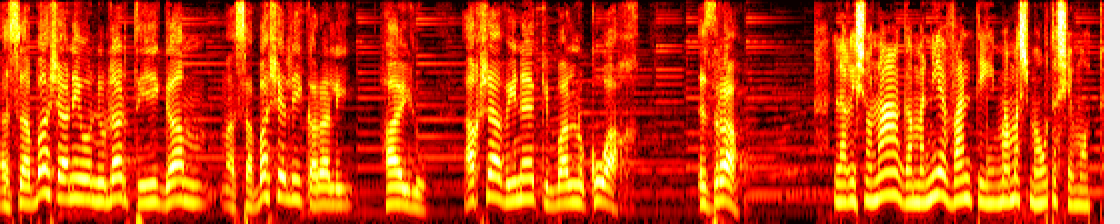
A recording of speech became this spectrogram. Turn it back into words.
הסבא שאני נולדתי, גם הסבא שלי קרא לי היילו. עכשיו הנה קיבלנו כוח, עזרה. לראשונה גם אני הבנתי מה משמעות השמות.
